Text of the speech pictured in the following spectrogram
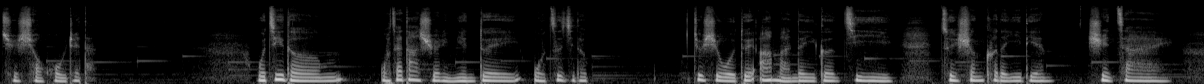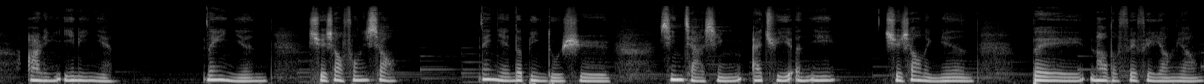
去守护着他。我记得我在大学里面对我自己的，就是我对阿蛮的一个记忆最深刻的一点，是在二零一零年那一年学校封校，那年的病毒是新甲型 H1N1，学校里面被闹得沸沸扬扬，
